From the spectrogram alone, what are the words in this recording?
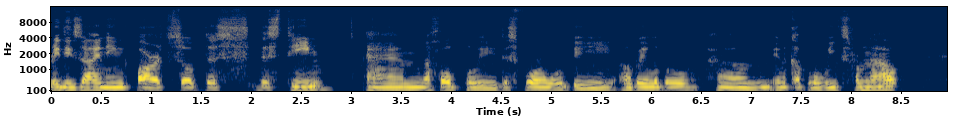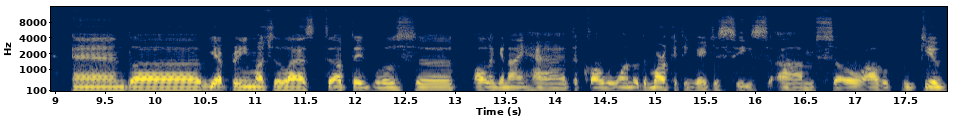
redesigning parts of this this team and hopefully this forum will be available um, in a couple of weeks from now and uh, yeah, pretty much the last update was uh, Oleg and I had a call with one of the marketing agencies. Um, so I will give,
